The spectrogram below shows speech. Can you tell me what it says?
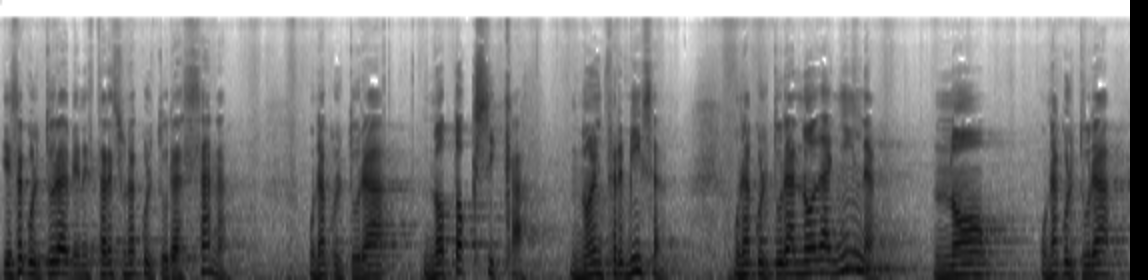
Y esa cultura del bienestar es una cultura sana, una cultura no tóxica, no enfermiza, una cultura no dañina, no una cultura...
